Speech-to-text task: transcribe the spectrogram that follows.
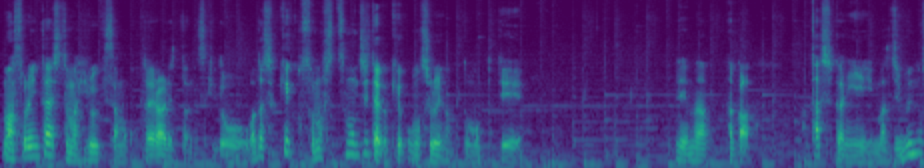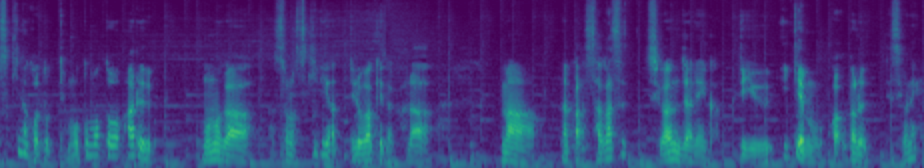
まあ、それに対して、まあ、ひろゆきさんも答えられてたんですけど、私は結構その質問自体が結構面白いなと思ってて、で、まあ、なんか、確かに、まあ、自分の好きなことってもともとあるものが、その好きでやってるわけだから、まあ、なんか探す違うんじゃねえかっていう意見もわかるんですよね。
